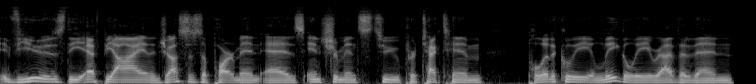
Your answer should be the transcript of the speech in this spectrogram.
views the FBI and the Justice Department as instruments to protect him politically and legally, rather than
